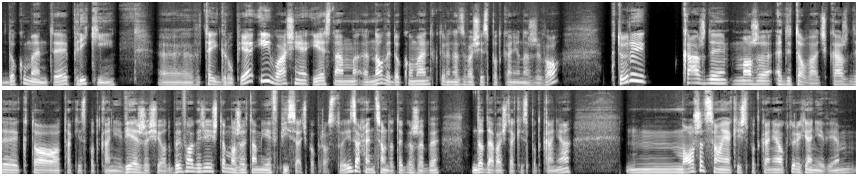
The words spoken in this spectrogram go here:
dokumenty, pliki e, w tej grupie i właśnie jest tam nowy dokument, który nazywa się Spotkania na żywo, który każdy może edytować. Każdy, kto takie spotkanie wie, że się odbywa gdzieś, to może tam je wpisać po prostu. I zachęcam do tego, żeby dodawać takie spotkania. Mm, może są jakieś spotkania, o których ja nie wiem,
